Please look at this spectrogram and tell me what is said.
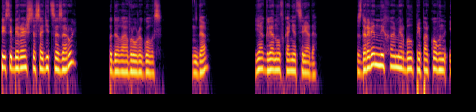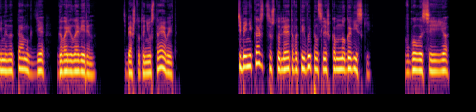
«Ты собираешься садиться за руль?» — подала Аврора голос. «Да». Я глянул в конец ряда. Здоровенный хаммер был припаркован именно там, где говорил Аверин. «Тебя что-то не устраивает?» Тебе не кажется, что для этого ты выпил слишком много виски?» В голосе ее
